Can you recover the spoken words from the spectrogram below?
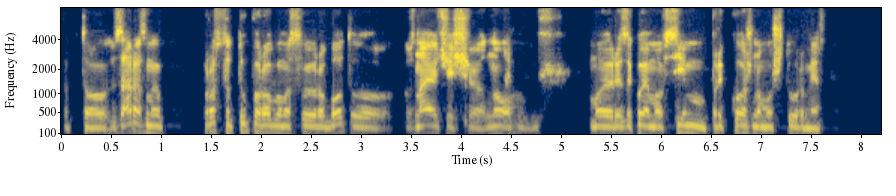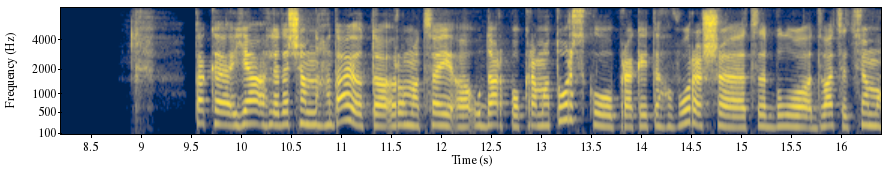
Тобто зараз ми просто тупо робимо свою роботу, знаючи, що ну ми ризикуємо всім при кожному штурмі. Так, е, я глядачам нагадаю, от е, Рома, цей е, удар по Краматорську, про який ти говориш, це було 27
